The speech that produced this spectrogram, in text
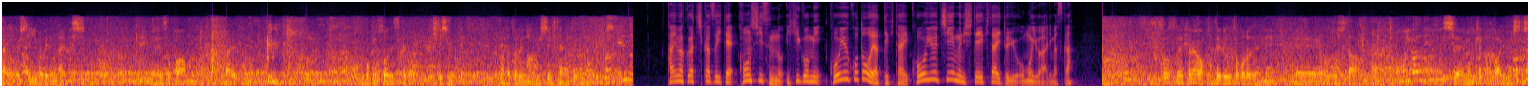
開幕していいわけでもないですし、えーそこはもういっぱい 僕もそうですけど引き締めてまたトレーニングしていきたいなというふうに思います。開幕が近づいて今シーズンの意気込みこういうことをやっていきたいこういうチームにしていきたいという思いはありますか？そうですね、去年は勝てるところでね、えー落とした試合も結構ありましたし、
